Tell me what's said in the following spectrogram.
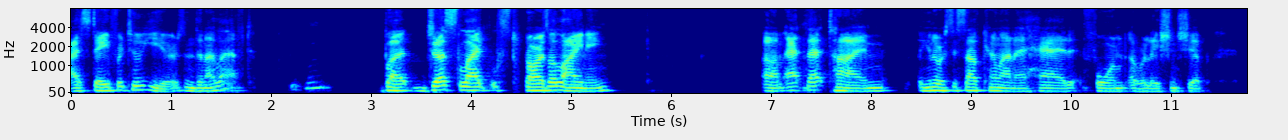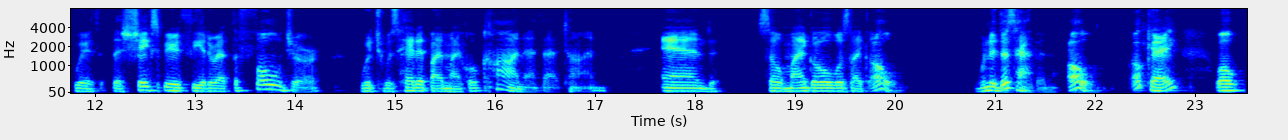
I stayed for two years, and then I left. Mm-hmm. But just like stars aligning, um, at that time, University of South Carolina had formed a relationship with the Shakespeare Theater at the Folger, which was headed by Michael Kahn at that time. And so my goal was like, oh, when did this happen? Oh, okay. Well,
